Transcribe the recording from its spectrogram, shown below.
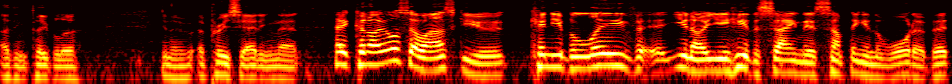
I think people are, you know, appreciating that. Hey, can I also ask you, can you believe, uh, you know, you hear the saying there's something in the water, but,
